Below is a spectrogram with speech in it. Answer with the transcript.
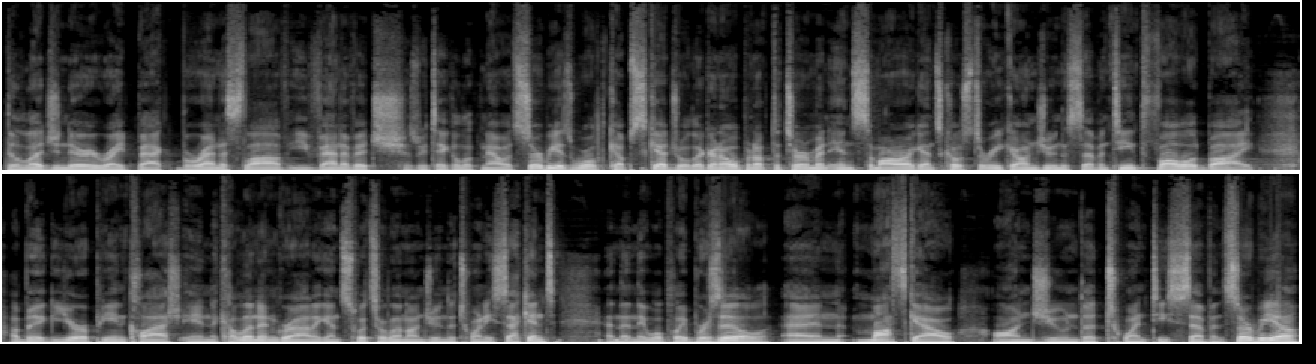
the legendary right back Branislav Ivanovic. As we take a look now at Serbia's World Cup schedule, they're going to open up the tournament in Samara against Costa Rica on June the 17th, followed by a big European clash in Kaliningrad against Switzerland on June the 22nd, and then they will play Brazil and Moscow on June the 27th. Serbia,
